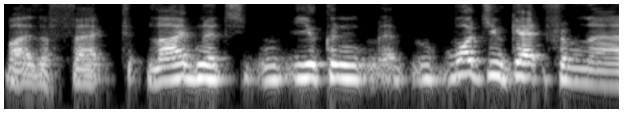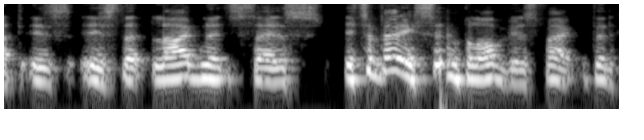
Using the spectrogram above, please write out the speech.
by the fact Leibniz you can what you get from that is is that Leibniz says it's a very simple obvious fact that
